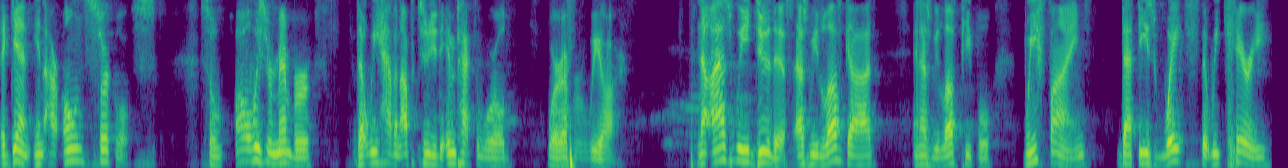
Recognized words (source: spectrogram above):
Again, in our own circles. So always remember that we have an opportunity to impact the world wherever we are. Now, as we do this, as we love God and as we love people, we find that these weights that we carry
